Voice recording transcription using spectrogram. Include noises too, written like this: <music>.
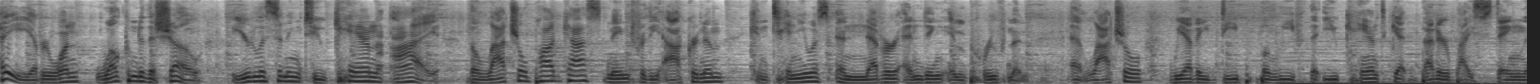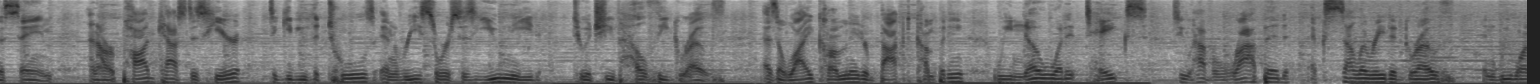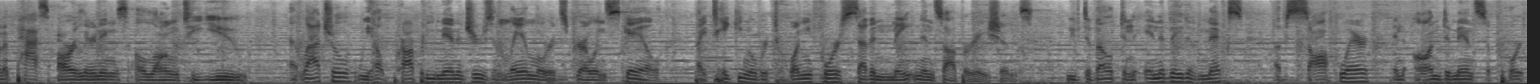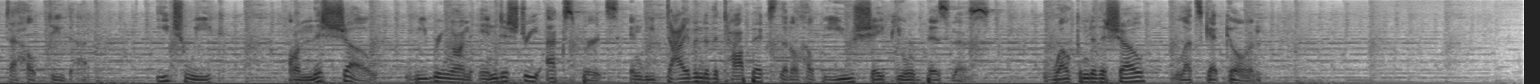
Hey everyone, welcome to the show. You're listening to Can I, the Latchel podcast named for the acronym Continuous and Never Ending Improvement. At Latchel, we have a deep belief that you can't get better by staying the same, and our podcast is here to give you the tools and resources you need to achieve healthy growth. As a Y Combinator backed company, we know what it takes to have rapid, accelerated growth, and we want to pass our learnings along to you. At Latchel, we help property managers and landlords grow and scale by taking over 24 7 maintenance operations. We've developed an innovative mix of software and on demand support to help do that. Each week on this show, we bring on industry experts and we dive into the topics that'll help you shape your business. Welcome to the show. Let's get going.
